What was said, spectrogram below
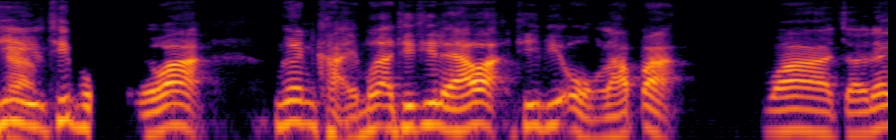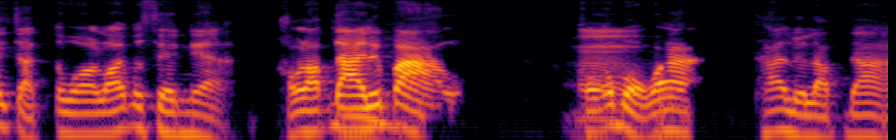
ที่ครับที่ผมบอกว่า เงื่อนไขเมื่ออาทิตย์ที่แล้วอะที่พี่โอ่งรับอะว่าจะได้จัดตัวร้อยเปอร์เซ็นเนี่ยเขารับได้หรือเปล่าเขาก็บอกว่าท่าเรือรับได้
